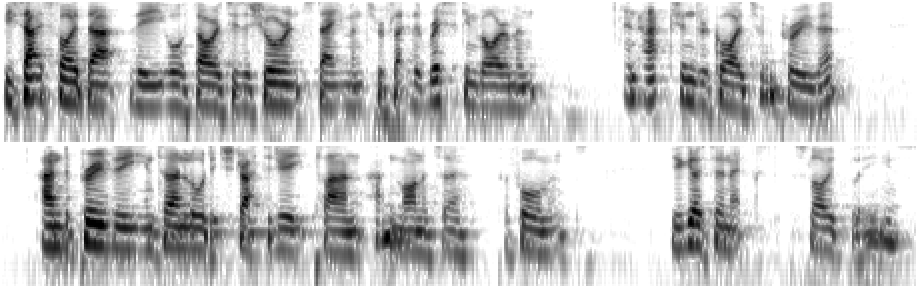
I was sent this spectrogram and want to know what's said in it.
Be satisfied that the authority's assurance statements reflect the risk environment and actions required to improve it, and approve the internal audit strategy, plan and monitor performance. If you go to the next slide, please.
